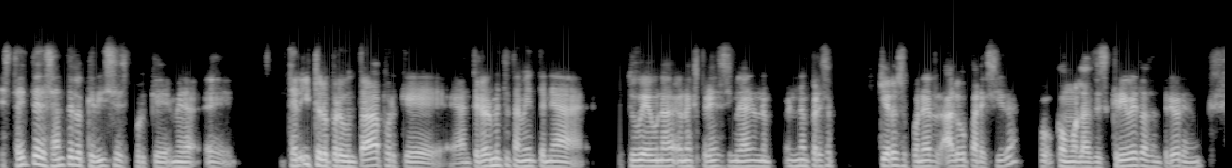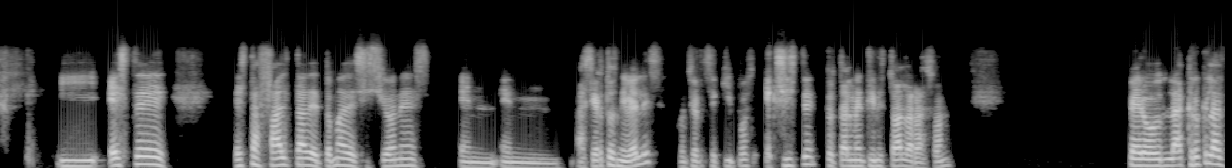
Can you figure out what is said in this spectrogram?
está interesante lo que dices, porque, mira, eh, te- y te lo preguntaba porque anteriormente también tenía, tuve una, una experiencia similar en una, en una empresa, quiero suponer algo parecida, co- como las describes las anteriores, ¿no? Y este, esta falta de toma de decisiones en, en- a ciertos niveles, con ciertos equipos, existe totalmente, tienes toda la razón. Pero la, creo que las,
